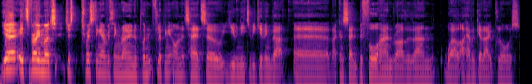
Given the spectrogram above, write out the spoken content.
Yeah, it's very much just twisting everything around and putting flipping it on its head. So you need to be giving that uh, that consent beforehand rather than well, I have a get out clause.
